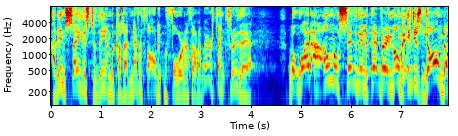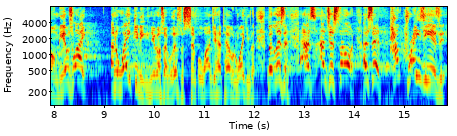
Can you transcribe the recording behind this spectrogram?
I didn't say this to them because I'd never thought it before, and I thought I better think through that. But what I almost said to them at that very moment, it just dawned on me. It was like an awakening. And you're going to say, well, this was simple. Why did you have to have an awakening? But listen, I, I just thought, I said, how crazy is it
